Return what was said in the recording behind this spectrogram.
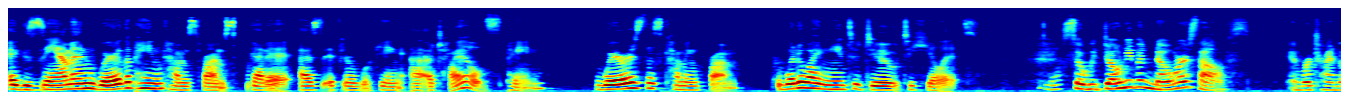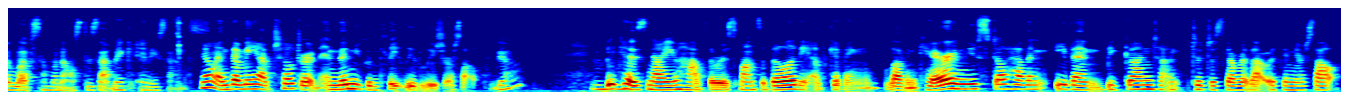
examine where the pain comes from. So look at it as if you're looking at a child's pain. Where is this coming from? What do I need to do to heal it? Yeah. So we don't even know ourselves and we're trying to love someone else. Does that make any sense? No, and then we have children and then you completely lose yourself. Yeah. because now you have the responsibility of giving love and care and you still haven't even begun to, to discover that within yourself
